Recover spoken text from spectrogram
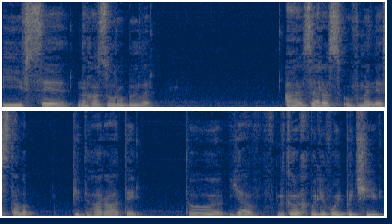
і все на газу робила. А зараз в мене стало підгорати, то я в мікрохвильовій печі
